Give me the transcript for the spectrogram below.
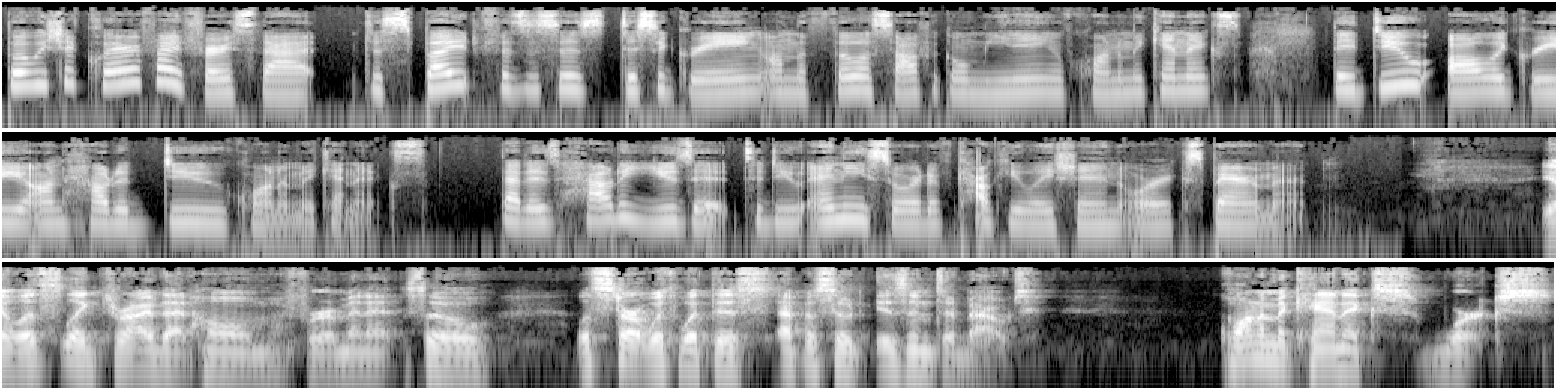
But we should clarify first that Despite physicists disagreeing on the philosophical meaning of quantum mechanics, they do all agree on how to do quantum mechanics. That is, how to use it to do any sort of calculation or experiment. Yeah, let's like drive that home for a minute. So let's start with what this episode isn't about. Quantum mechanics works.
